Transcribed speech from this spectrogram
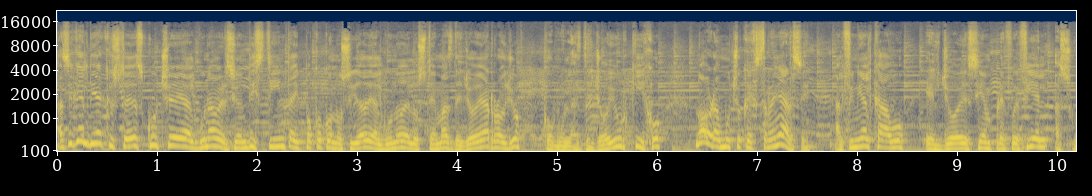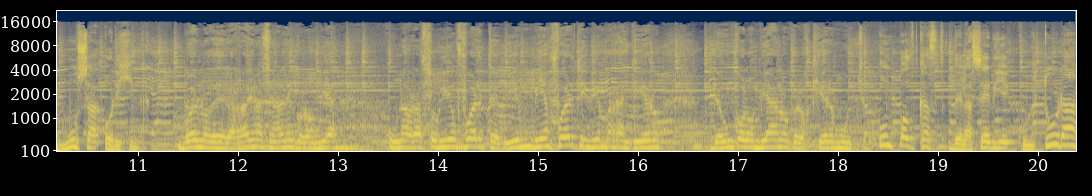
Así que el día que usted escuche alguna versión distinta y poco conocida de alguno de los temas de Joe Arroyo, como las de Joe Urquijo, no habrá mucho que extrañarse. Al fin y al cabo, el Joe siempre fue fiel a su musa original. Bueno, desde la Radio Nacional de Colombia, un abrazo bien fuerte, bien, bien fuerte y bien barranquillero de un colombiano que los quiere mucho. Un podcast de la serie Cultura,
